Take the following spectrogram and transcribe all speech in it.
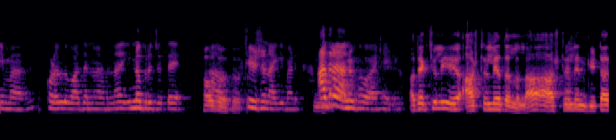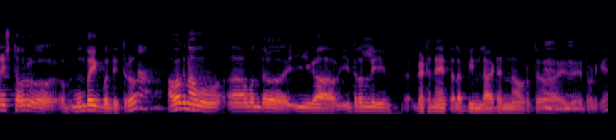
ನಿಮ್ಮ ಕೊಳಲು ವಾದನವನ್ನ ಇನ್ನೊಬ್ಬರ ಜೊತೆ ಫ್ಯೂಷನ್ ಆಗಿ ಮಾಡಿ ಅದರ ಅನುಭವ ಹೇಳಿ. ಅದು ಆಕ್ಚುಲಿ ಆಸ್ಟ್ರೇಲಿಯಾದಲ್ಲ ಆಸ್ಟ್ರೇಲಿಯನ್ ಗಿಟಾರಿಸ್ಟ್ ಅವರು ಮುಂಬೈಗೆ ಬಂದಿದ್ರು. ಅವಾಗ ನಾವು ಒಂದು ಈಗ ಇದರಲ್ಲಿ ಘಟನೆ ಆಯ್ತಲ್ಲ ಬಿನ್ ಲಾಡನ್ ಅವ್ರದ್ದು ಇದ್ರೊಳಗೆ.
